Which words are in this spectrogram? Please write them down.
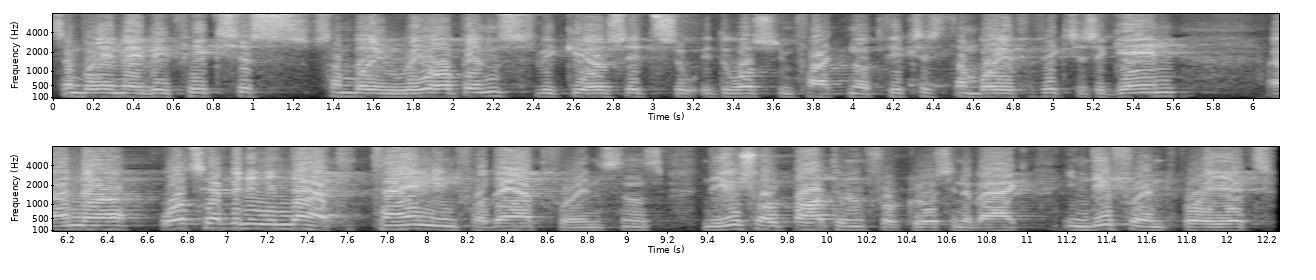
somebody maybe fixes, somebody reopens because it was in fact not fixed, somebody fixes again. And uh, what's happening in that? Timing for that, for instance, the usual pattern for closing a bug in different projects,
